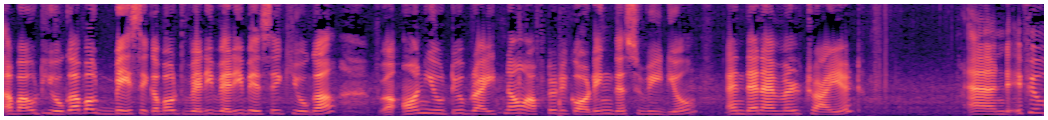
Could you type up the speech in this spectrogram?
about yoga about basic about very very basic yoga uh, on YouTube right now after recording this video and then I will try it and if you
